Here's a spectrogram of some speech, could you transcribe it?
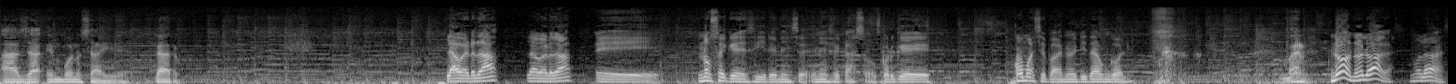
allá en Buenos Aires. Claro. La verdad, la verdad, eh, no sé qué decir en ese, en ese caso, porque ¿cómo hace para no gritar un gol? Bueno. No, no lo hagas, no lo hagas.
